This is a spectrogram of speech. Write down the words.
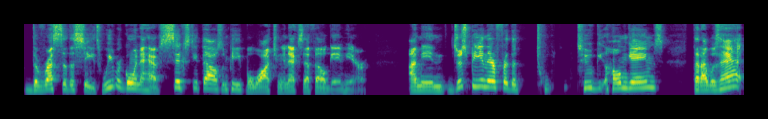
the rest of the seats. We were going to have 60,000 people watching an XFL game here. I mean, just being there for the t- two home games that I was at,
